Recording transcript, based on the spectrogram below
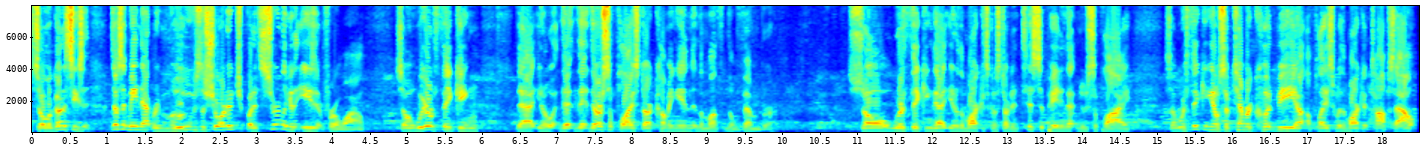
And so we're going to see, it doesn't mean that removes the shortage, but it's certainly going to ease it for a while. So we're thinking that, you know, th- th- their supplies start coming in in the month of November. So we're thinking that you know the market's going to start anticipating that new supply. So we're thinking you know September could be a, a place where the market tops out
